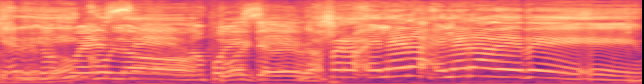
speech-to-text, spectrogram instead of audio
qué ¿no? ridículo. No puede ser, no puede Tú el que ser. debes. No, pero él era, él era de, de, eh,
